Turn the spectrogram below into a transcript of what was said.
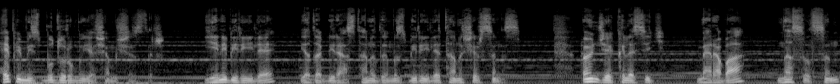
Hepimiz bu durumu yaşamışızdır. Yeni biriyle ya da biraz tanıdığımız biriyle tanışırsınız. Önce klasik merhaba, nasılsın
